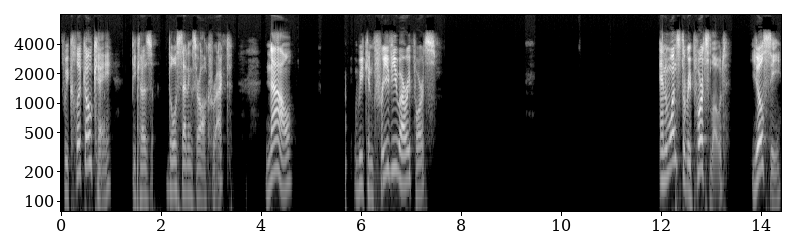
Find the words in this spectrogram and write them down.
If we click OK, because those settings are all correct, now we can preview our reports. And once the reports load, you'll see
